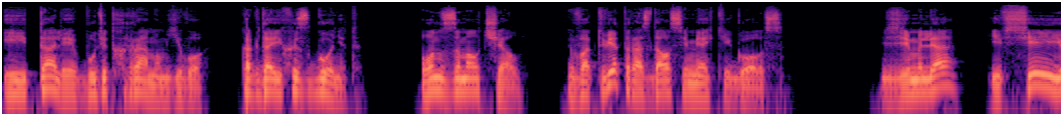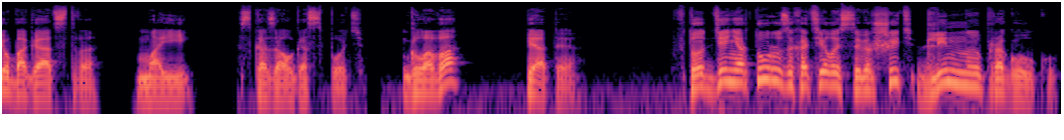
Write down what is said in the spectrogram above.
«И Италия будет храмом его, когда их изгонят». Он замолчал. В ответ раздался мягкий голос. «Земля и все ее богатства мои», — сказал Господь. Глава пятая. В тот день Артуру захотелось совершить длинную прогулку.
